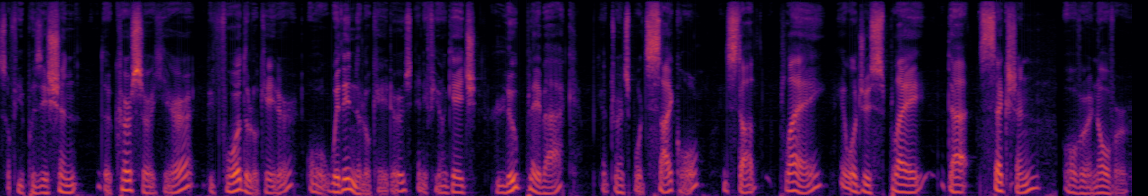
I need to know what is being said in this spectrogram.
So if you position the cursor here before the locator or within the locators, and if you engage loop playback, you can transport cycle and start play, it will just play that section over and over.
